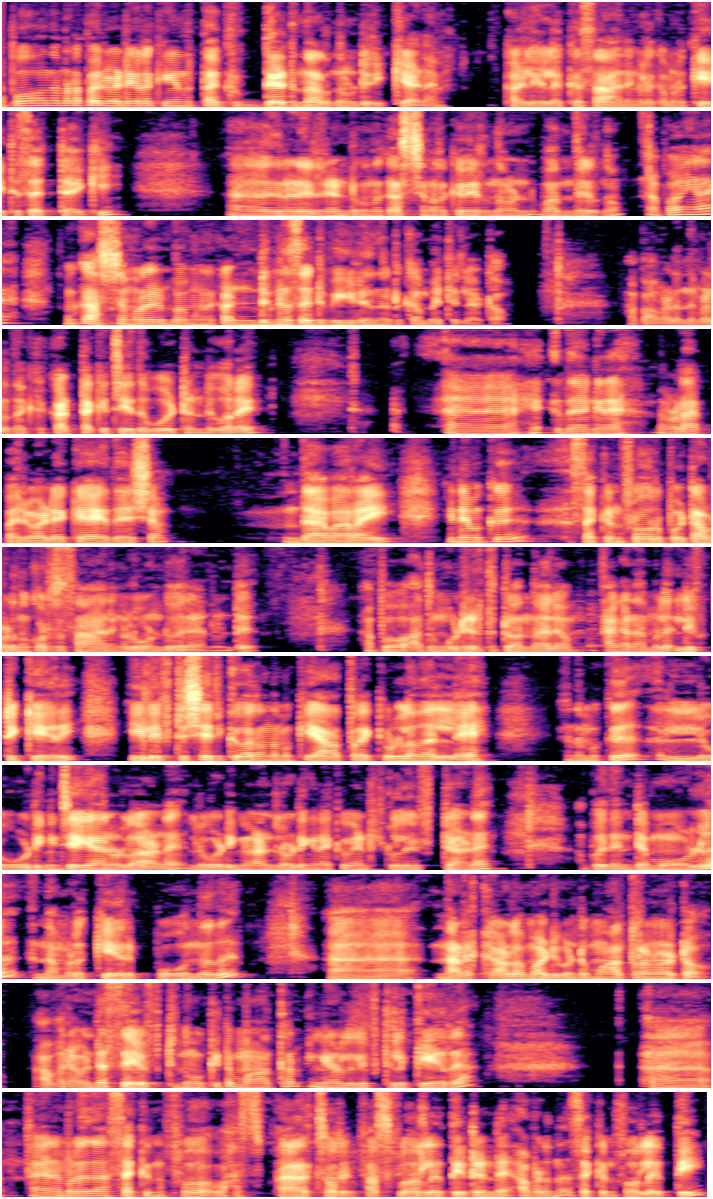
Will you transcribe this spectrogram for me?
അപ്പോൾ നമ്മുടെ പരിപാടികളൊക്കെ ഇങ്ങനെ തകൃതിയായിട്ട് നടന്നുകൊണ്ടിരിക്കുകയാണ്. കളികളൊക്കെ സാധനങ്ങളൊക്കെ നമ്മൾ കയറ്റി സെറ്റാക്കി. ഇതിനിടയിൽ 2, 3 കസ്റ്റമറൊക്കെ വരുന്ന വന്നിരുന്നു. അപ്പോൾ ഇങ്ങനെ കസ്റ്റമർ വരുമ്പോൾ ഇങ്ങനെ കണ്ടിന്യൂസ് ആയിട്ട് വീഡിയോ ഒന്നും എടുക്കാൻ പറ്റില്ല കേട്ടോ. അപ്പോൾ അവിടെ നിന്ന് ഇവിടെ നിന്നൊക്കെ കട്ടൊക്കെ ചെയ്ത് പോയിട്ടുണ്ട് കുറേ. ഇതങ്ങനെ നമ്മുടെ പരിപാടിയൊക്കെ ഏകദേശം ഇതാവാറായി. ഇനി നമുക്ക് സെക്കൻഡ് ഫ്ലോറിൽ പോയിട്ട് അവിടെ നിന്ന് കുറച്ച് സാധനങ്ങൾ കൊണ്ടുവരാനുണ്ട്. അപ്പോൾ അതും കൂടി എടുത്തിട്ട് വന്നാലോ? അങ്ങനെ നമ്മൾ ലിഫ്റ്റ് കയറി. ഈ ലിഫ്റ്റ് ശരിക്കും പറഞ്ഞാൽ നമുക്ക് യാത്രയ്ക്കുള്ളതല്ലേ. നമുക്ക് ലോഡിങ് ചെയ്യാനുള്ളതാണ്. ലോഡിങ്ങും അൺലോഡിങ്ങിനൊക്കെ വേണ്ടിയിട്ടുള്ള ലിഫ്റ്റാണ്. അപ്പോൾ ഇതിന്റെ മുകളിൽ നമ്മൾ കയറി പോകുന്നത് നടക്കാനുള്ള മടി കൊണ്ട് മാത്രമാണ് കേട്ടോ. അവനവന്റെ സേഫ്റ്റി നോക്കിയിട്ട് മാത്രം ഇങ്ങനെയുള്ള ലിഫ്റ്റിൽ കയറുക. അങ്ങനെ നമ്മൾ സെക്കൻഡ് ഫ്ലോർ സോറി ഫസ്റ്റ് ഫ്ലോറിൽ എത്തിയിട്ടുണ്ട്. അവിടുന്ന് സെക്കൻഡ് ഫ്ലോറിലെത്തി.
